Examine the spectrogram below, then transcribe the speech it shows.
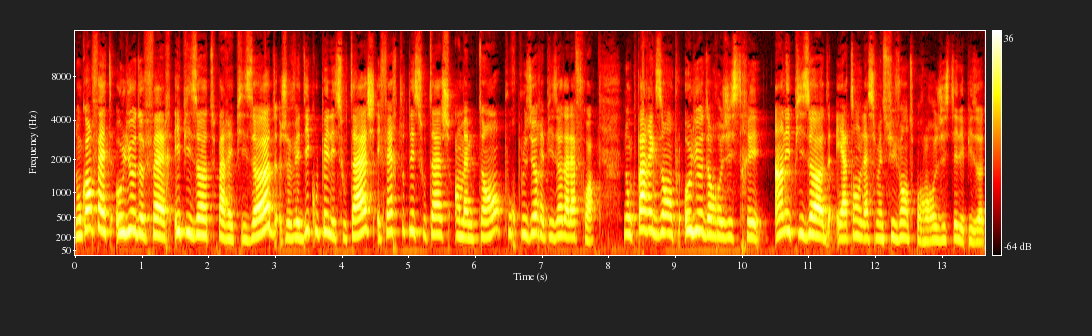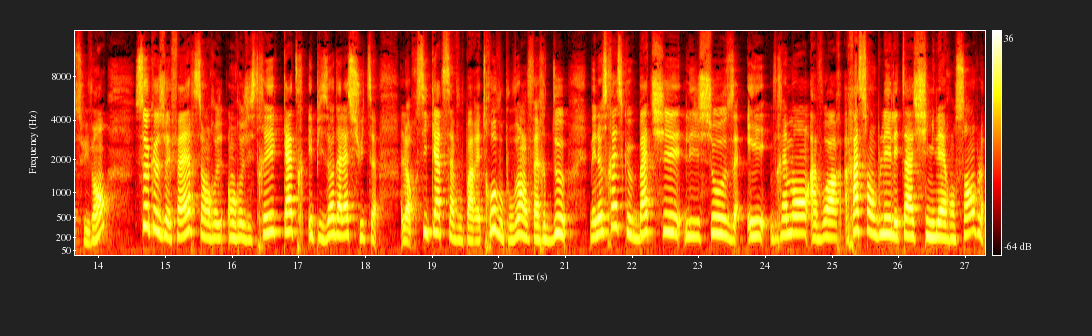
Donc en fait, au lieu de faire épisode par épisode, je vais découper les sous-tâches et faire toutes les sous-tâches en même temps pour plusieurs épisodes à la fois. Donc par exemple, au lieu d'enregistrer un épisode et attendre la semaine suivante pour enregistrer l'épisode suivant, ce que je vais faire, c'est enregistrer quatre épisodes à la suite. Alors, si quatre, ça vous paraît trop, vous pouvez en faire deux. Mais ne serait-ce que batcher les choses et vraiment avoir rassemblé les tâches similaires ensemble,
